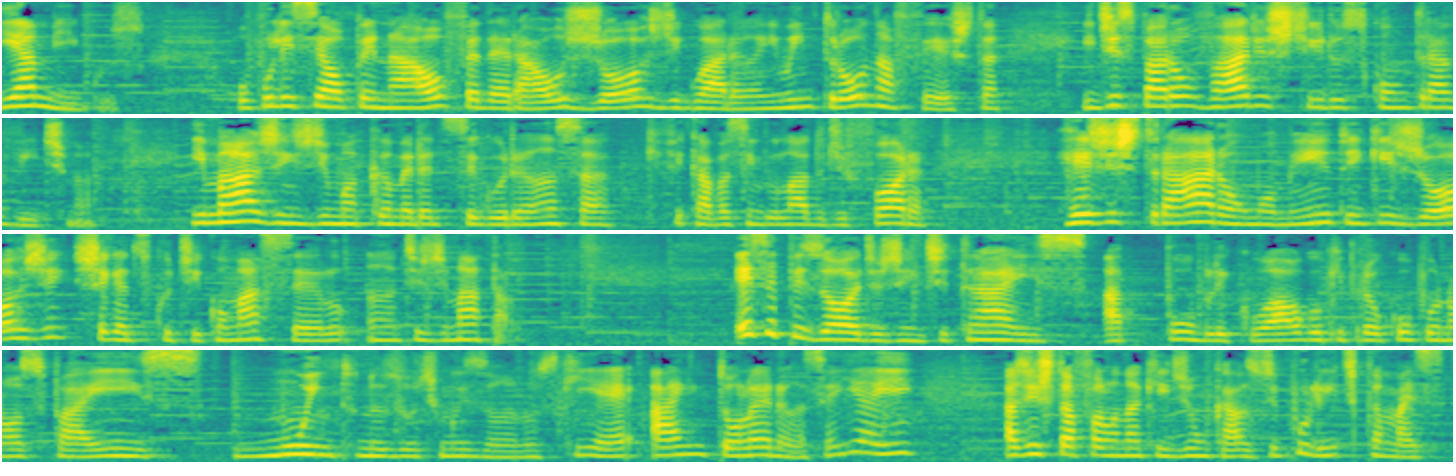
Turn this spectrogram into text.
e amigos. O policial penal federal Jorge Guaranho entrou na festa e disparou vários tiros contra a vítima. Imagens de uma câmera de segurança que ficava assim do lado de fora registraram o momento em que Jorge chega a discutir com Marcelo antes de matá-lo. Esse episódio, gente, traz a público algo que preocupa o nosso país muito nos últimos anos, que é a intolerância. E aí, a gente está falando aqui de um caso de política, mas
